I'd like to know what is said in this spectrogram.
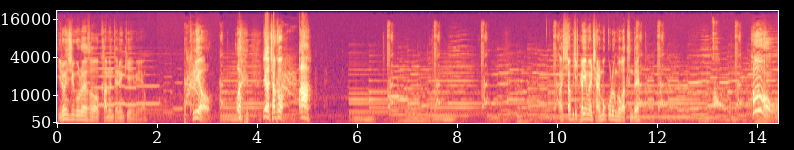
이런 식으로 해서 가면 되는 게임이에요 클리어 어, 야 잠깐 아! 아 씨, 게임을 잘못 고른 것 같은데 호우!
